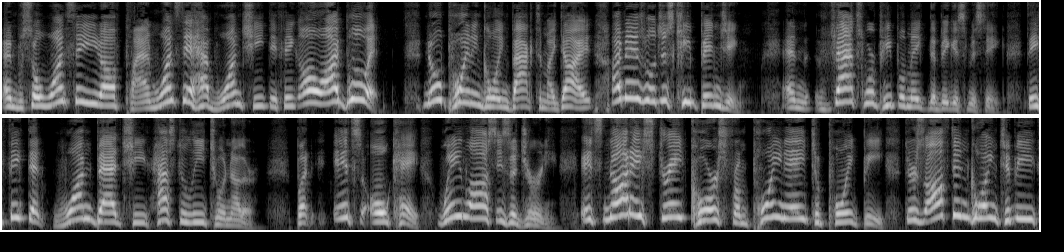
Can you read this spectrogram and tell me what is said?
And so once they eat off plan, once they have one cheat, they think, oh, I blew it. No point in going back to my diet. I may as well just keep binging. And that's where people make the biggest mistake. They think that one bad cheat has to lead to another. But it's okay. Weight loss is a journey. It's not a straight course from point A to point B. There's often going to be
